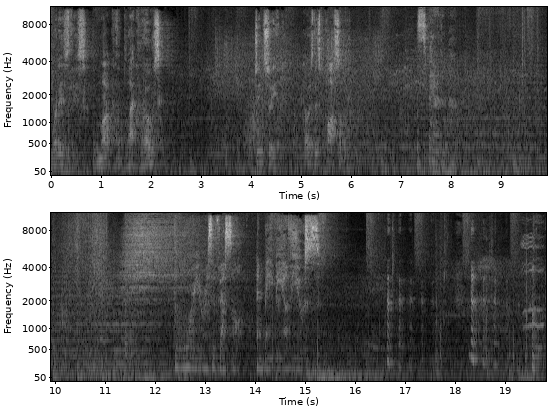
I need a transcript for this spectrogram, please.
What is this? The mark of the Black Rose? Jinsoyun, how is this possible? Spare the well. The warrior is a vessel and may be of use. Oh.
